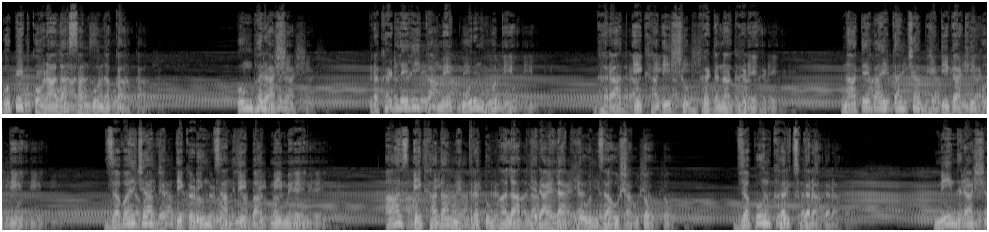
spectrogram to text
गुपित कोणाला सांगू नका. कुंभ राशी. रखडलेली कामे पूर्ण होतील. घरात एखादी शुभ घटना घडेल. नातेवाईकांच्या भेटीगाठी होतील. जवळच्या व्यक्तीकडून चांगली बातमी मिळेल. आज एखादा मित्र तुम्हाला फिरायला घेऊन जाऊ शकतो. जपून खर्च करा. मीन राशी.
